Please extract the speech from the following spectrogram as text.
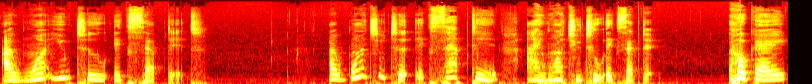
I want you to accept it. I want you to accept it. I want you to accept it. Okay?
